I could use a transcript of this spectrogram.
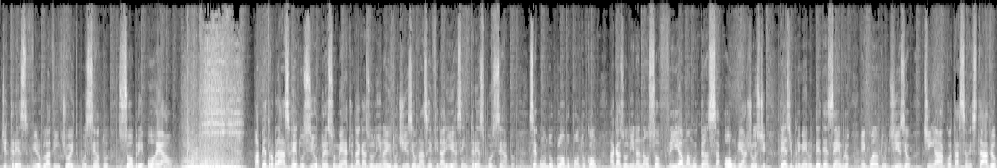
de 3,28% sobre o real. A Petrobras reduziu o preço médio da gasolina e do diesel nas refinarias em 3%. Segundo o Globo.com, a gasolina não sofria uma mudança ou um reajuste desde 1 de dezembro, enquanto o diesel tinha a cotação estável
